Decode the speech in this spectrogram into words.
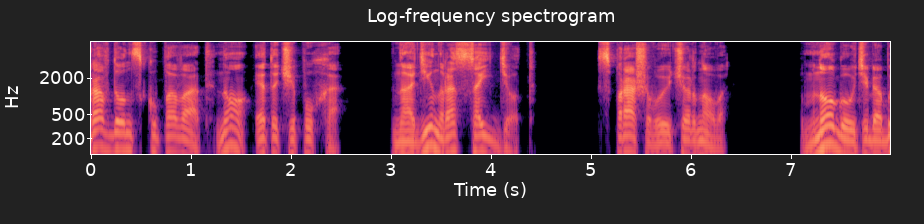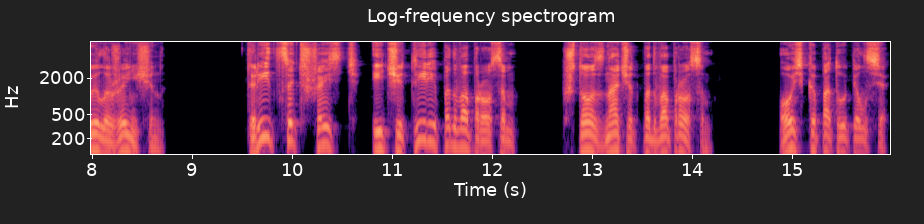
Правда, он скуповат, но это чепуха. На один раз сойдет. Спрашиваю Чернова. Много у тебя было женщин? Тридцать шесть и четыре под вопросом. Что значит под вопросом? Оська потупился.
